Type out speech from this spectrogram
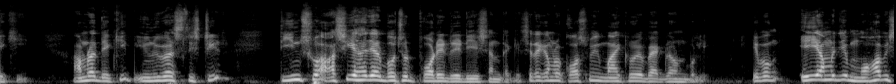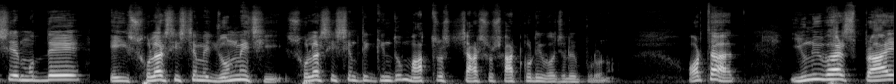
দেখি? আমরা দেখি ইউনিভার্স সৃষ্টির তিনশো আশি হাজার বছর পরের রেডিয়েশনটাকে সেটাকে আমরা কসমিক মাইক্রোওয়েভ ব্যাকগ্রাউন্ড বলি। এবং এই আমরা যে মহাবিশ্বের মধ্যে এই সোলার সিস্টেমে জন্মেছি সোলার সিস্টেমটি কিন্তু মাত্র চারশো ষাট কোটি বছরের পুরনো। অর্থাৎ ইউনিভার্স প্রায়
